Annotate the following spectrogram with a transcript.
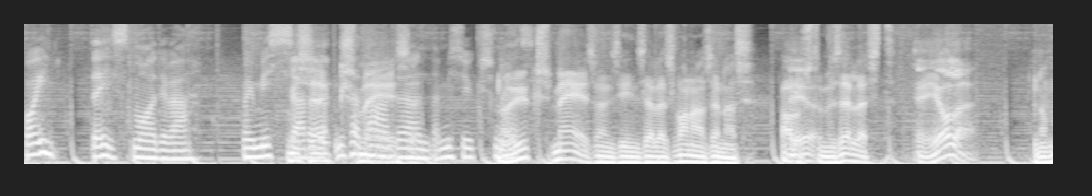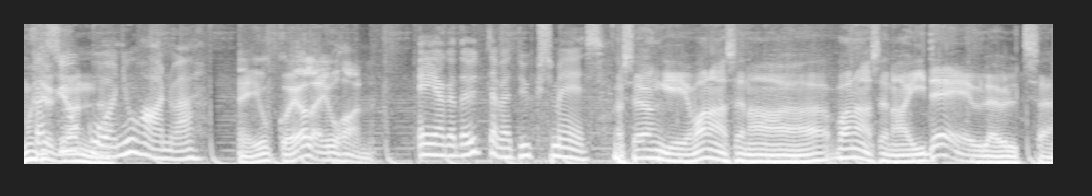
point teistmoodi või? või mis sa Mis arvad, üks mis sa tahad öelda, mis üks no mees? üks mees on siin selles vanasõnas, alustame sellest. ei ole, no kas muidugi on, Juku on Juhan või? ei Juku ei ole Juhan. ei, aga ta ütleb, et üks mees. no see ongi vanasõna, vanasõna idee üleüldse.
